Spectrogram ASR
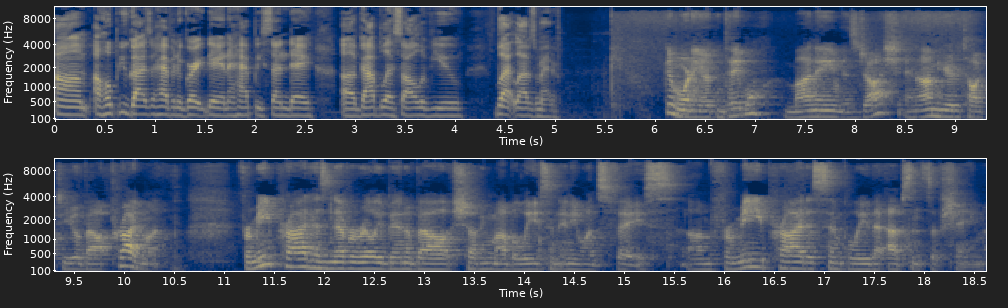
Um, I hope you guys are having a great day and a happy Sunday. Uh, God bless all of you. Black Lives Matter. Good morning, Open Table. My name is Josh, and I'm here to talk to you about Pride Month. For me, pride has never really been about shoving my beliefs in anyone's face. Um, for me, pride is simply the absence of shame.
